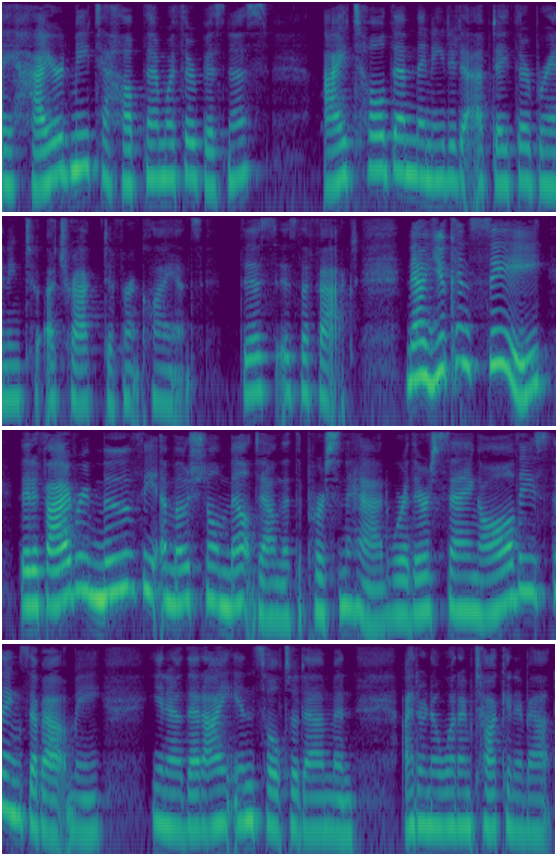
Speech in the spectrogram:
They hired me to help them with their business. I told them they needed to update their branding to attract different clients. This is the fact. Now you can see that if I remove the emotional meltdown that the person had, where they're saying all these things about me, you know, that I insulted them and I don't know what I'm talking about,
